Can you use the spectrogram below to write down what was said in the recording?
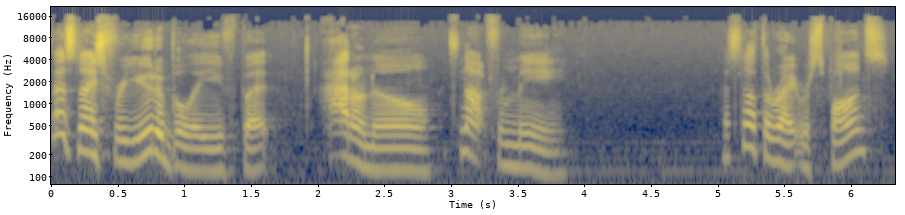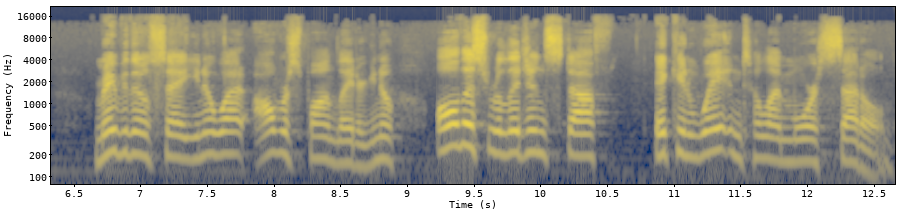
That's nice for you to believe, but I don't know. It's not for me. That's not the right response. Maybe they'll say, you know what? I'll respond later. You know, all this religion stuff, it can wait until I'm more settled.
